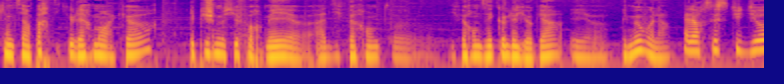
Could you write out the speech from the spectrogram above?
qui me tient particulièrement à cœur. Et puis je me suis formée euh, à différentes, euh, différentes écoles de yoga et, euh, et me voilà. Alors ce studio,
